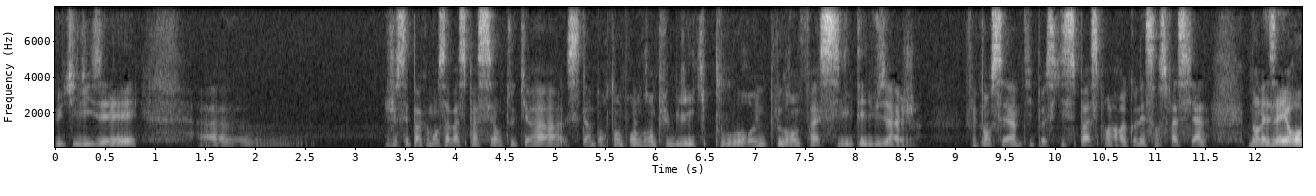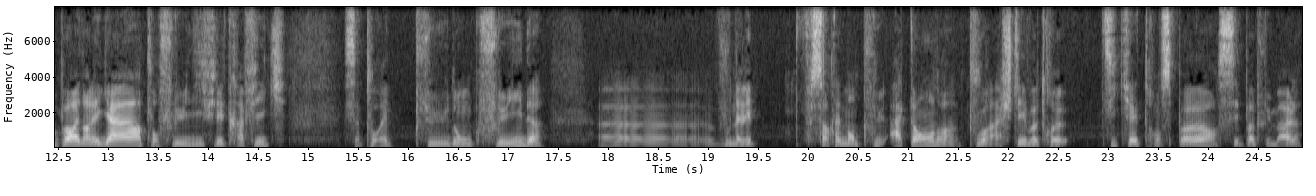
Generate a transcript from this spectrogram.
utilisée. je ne sais pas comment ça va se passer. En tout cas, c'est important pour le grand public pour une plus grande facilité d'usage. Fait penser un petit peu à ce qui se passe pour la reconnaissance faciale dans les aéroports et dans les gares pour fluidifier le trafic. Ça pourrait être plus donc fluide euh, vous n'allez certainement plus attendre pour acheter votre ticket de transport, c'est pas plus mal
